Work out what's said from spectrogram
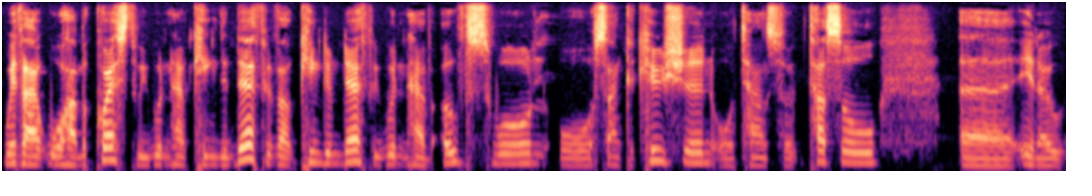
without Warhammer Quest, we wouldn't have Kingdom Death. Without Kingdom Death, we wouldn't have Oathsworn or Sankakushin or Townsfolk Tussle. Uh, you know,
